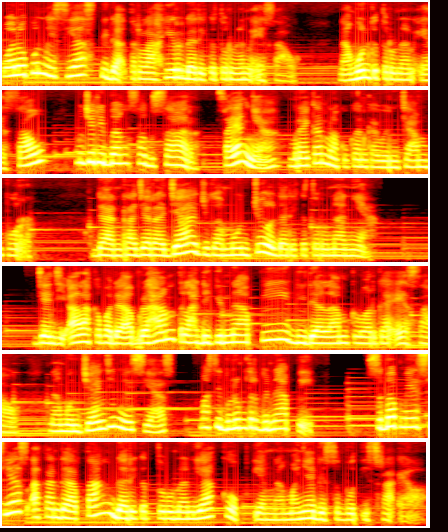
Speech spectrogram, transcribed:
Walaupun Mesias tidak terlahir dari keturunan Esau, namun keturunan Esau menjadi bangsa besar. Sayangnya, mereka melakukan kawin campur, dan raja-raja juga muncul dari keturunannya. Janji Allah kepada Abraham telah digenapi di dalam keluarga Esau, namun janji Mesias masih belum tergenapi. Sebab Mesias akan datang dari keturunan Yakub yang namanya disebut Israel.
